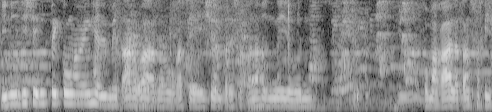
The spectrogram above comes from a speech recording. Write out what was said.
Dinidisinfect ko ang aking helmet araw-araw kasi syempre sa panahon ngayon kumakalat ang sakit.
